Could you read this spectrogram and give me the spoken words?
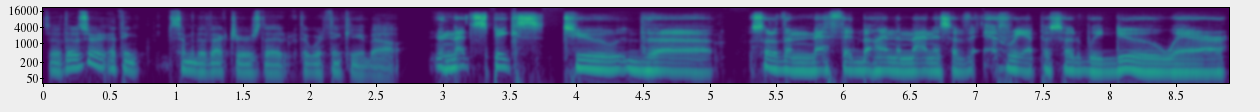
So those are i think some of the vectors that, that we're thinking about. And that speaks to the sort of the method behind the madness of every episode we do where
